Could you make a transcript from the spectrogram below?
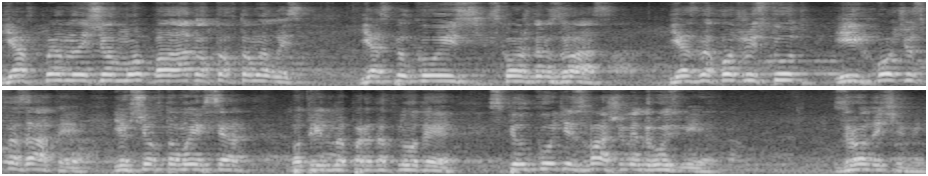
Я впевнений, що багато хто втомились. Я спілкуюсь з кожним з вас. Я знаходжусь тут і хочу сказати, якщо втомився, потрібно передохнути. Спілкуйтесь з вашими друзями, з родичами,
